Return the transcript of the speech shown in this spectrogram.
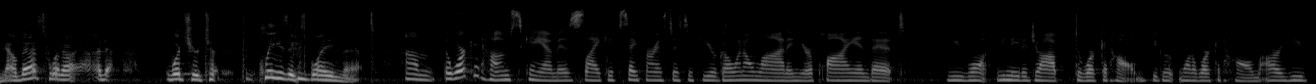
Now, that's what I, I what you're, t- please explain that. Um, the work at home scam is like if, say, for instance, if you're going online and you're applying that you want you need a job to work at home, you want to work at home, or you've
